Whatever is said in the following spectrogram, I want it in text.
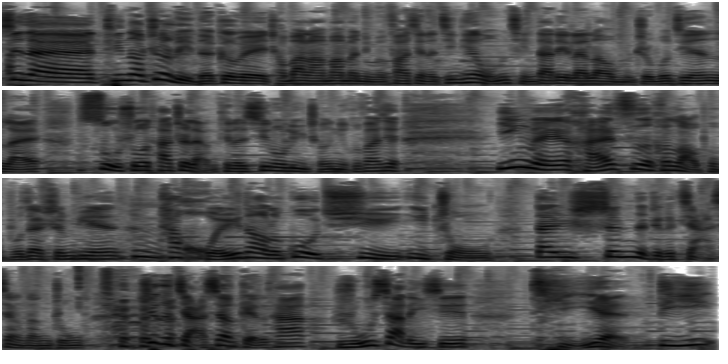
现在听到这里的各位潮爸辣妈们，你们发现了，今天我们请大地来到我们直播间来诉说他这两天的心路历程，你会发现。因为孩子和老婆不在身边，他回到了过去一种单身的这个假象当中。这个假象给了他如下的一些体验：第一，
